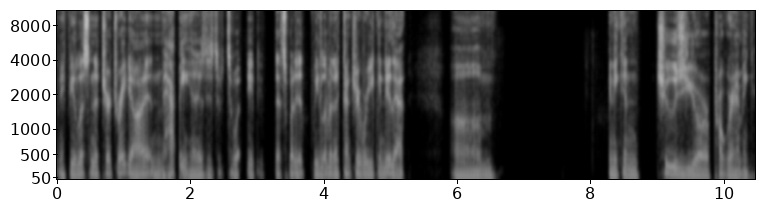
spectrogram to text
if you listen to church radio, I'm happy. It's, it's, it's what it, that's what it. We live in a country where you can do that. Um, and you can choose your programming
